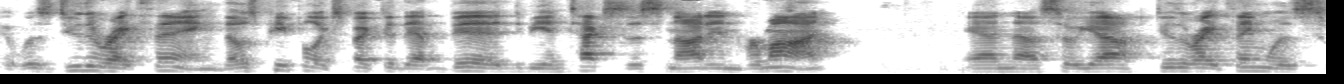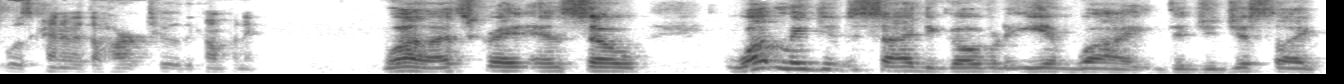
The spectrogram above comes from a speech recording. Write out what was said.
it was do the right thing. Those people expected that bid to be in Texas, not in Vermont. And uh, so, yeah, do the right thing was was kind of at the heart too of the company. Wow, that's great. And so, what made you decide to go over to E&Y Did you just like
